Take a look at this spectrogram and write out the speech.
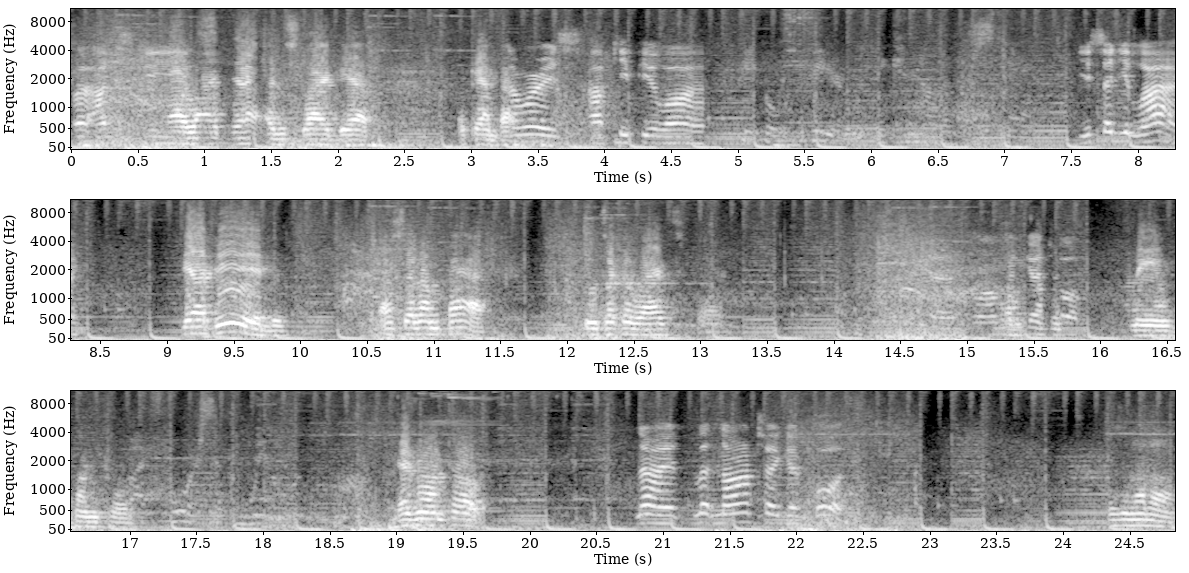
But I just I do you. lagged out. I just lagged out. Okay, I'm back. No worries, I'll keep you alive. People fear what they cannot understand. You said you lag. Yeah, I did. I said I'm back. It was like a lag spot. Okay, well I'm gonna go top. Honey, I'm coming top. Force of will. Everyone top. No, let Naruto go bot. Doesn't matter.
